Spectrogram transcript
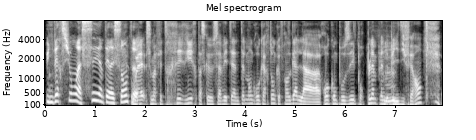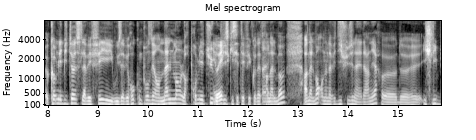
une version assez intéressante. Ouais, ça m'a fait très rire parce que ça avait été un tellement gros carton que France Gall l'a recomposé pour plein plein de Mhm. pays différents. Euh, comme les Beatles l'avaient fait, où ils avaient recomposé en allemand leur premier tube, Eh oui. puisqu'il s'était fait connaître Ouais. en allemand. En allemand, on en avait diffusé l'année dernière euh, de Ich lieb.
